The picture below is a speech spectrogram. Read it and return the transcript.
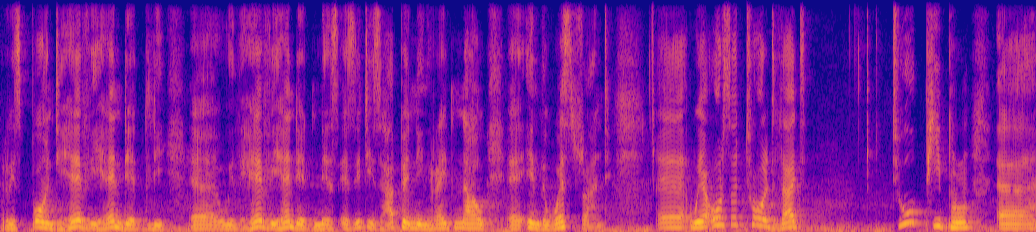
respond heavy-handedly uh, with heavy-handedness as it is happening right now uh, in the West Rand. Uh, we are also told that two people, uh,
